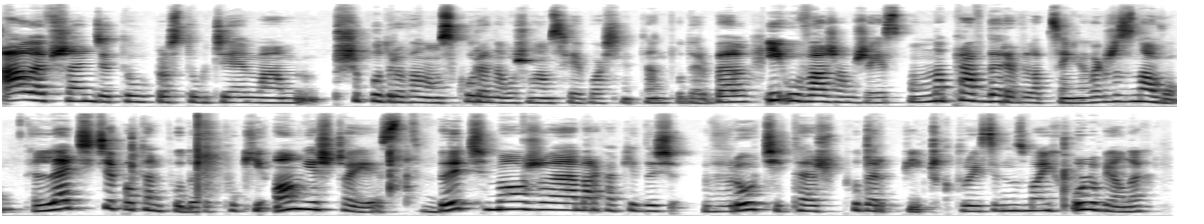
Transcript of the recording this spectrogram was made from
ale wszędzie tu po prostu, gdzie mam przypudrowaną skórę, nałożyłam sobie właśnie ten puder Bell i uważam, że jest on naprawdę rewelacyjny. Także znowu, lećcie po ten puder, póki on jeszcze jest. Być może marka kiedyś wróci też puder Peach, który jest jednym z moich ulubionych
